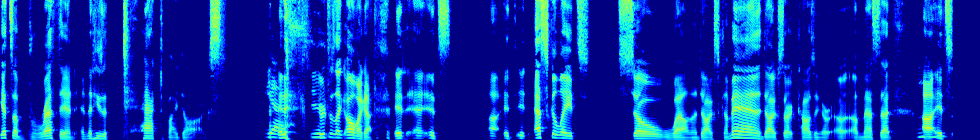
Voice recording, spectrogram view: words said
gets a breath in, and then he's attacked by dogs. Yeah. And you're just like, "Oh my god!" It it's uh, it it escalates so well. And the dogs come in, the dogs start causing a, a mess. That uh, Mhm. it's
